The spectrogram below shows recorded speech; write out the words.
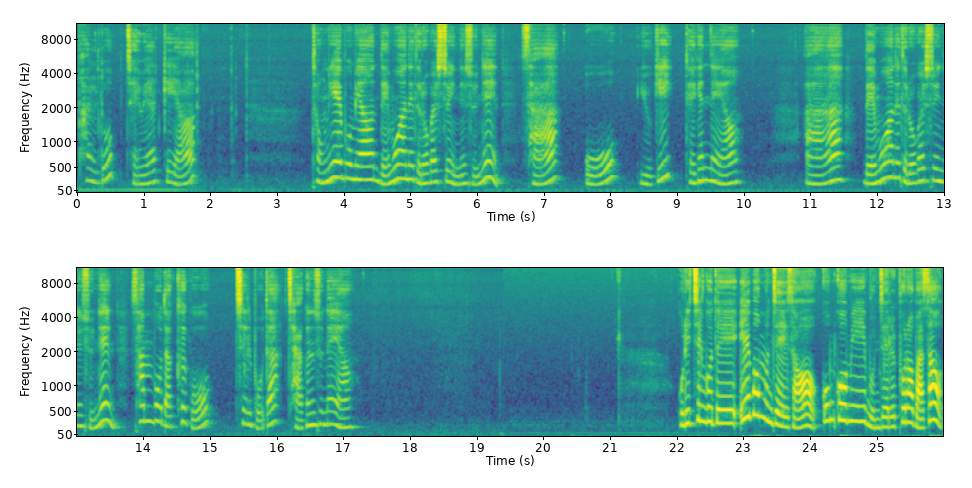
8도 제외할게요. 정리해보면 네모 안에 들어갈 수 있는 수는 4, 5, 6이 되겠네요. 아, 네모 안에 들어갈 수 있는 수는 3보다 크고 7보다 작은 수네요. 우리 친구들 1번 문제에서 꼼꼼히 문제를 풀어봐서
